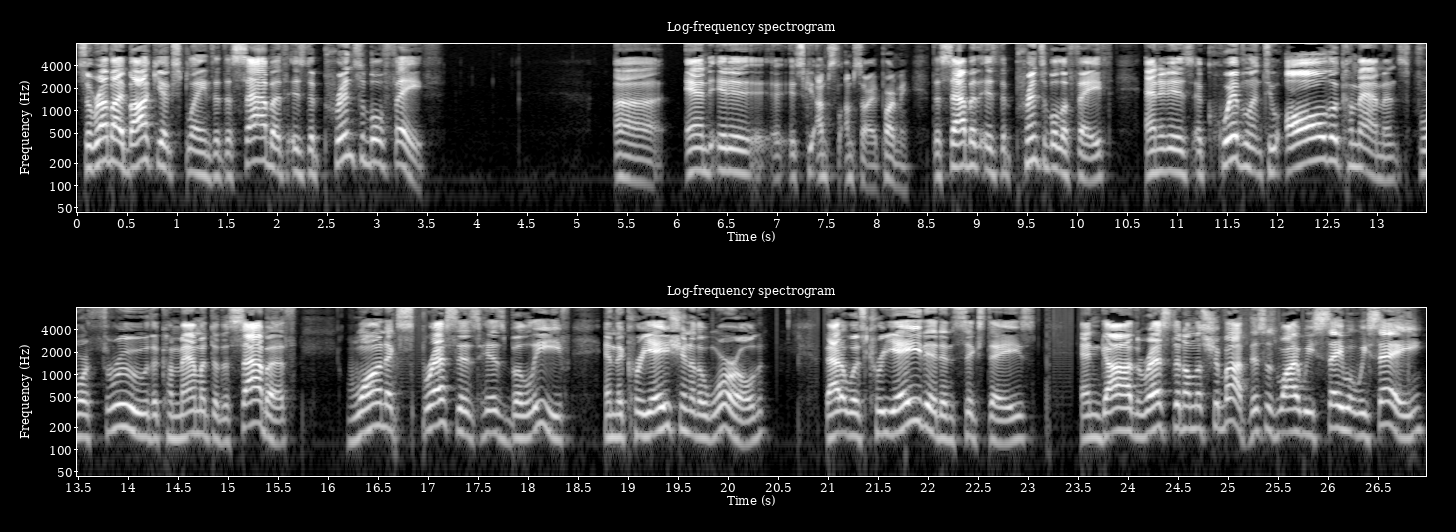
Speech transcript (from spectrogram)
So Rabbi Bachya explains that the Sabbath is the principal faith uh, and it is I'm, I'm sorry pardon me. The sabbath is the principle of faith and it is equivalent to all the commandments for through the commandment of the sabbath one expresses his belief in the creation of the world that it was created in six days and god rested on the shabbat. This is why we say what we say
